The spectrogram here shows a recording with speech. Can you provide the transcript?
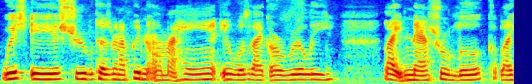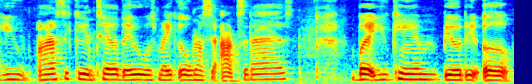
which is true because when I put it on my hand, it was like a really like natural look. Like you honestly couldn't tell that it was makeup once it oxidized, but you can build it up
